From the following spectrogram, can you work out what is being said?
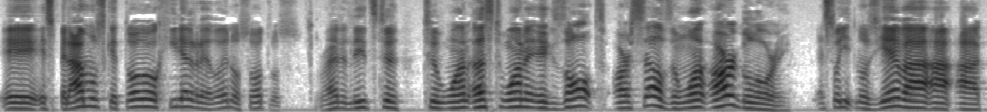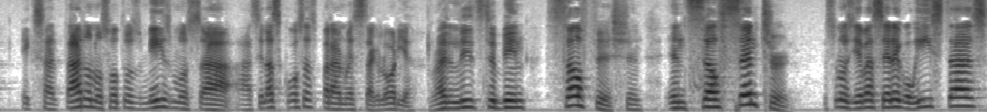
Eh, esperamos que todo gire alrededor de nosotros. Right? It leads to, to want us to want to exalt ourselves and want our glory. Lle- nos lleva a, a exaltarnos nosotros mismos, a, a hacer las cosas para nuestra gloria. right? It leads to being selfish and, and self centered, Eso nos lleva a ser egoístas,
